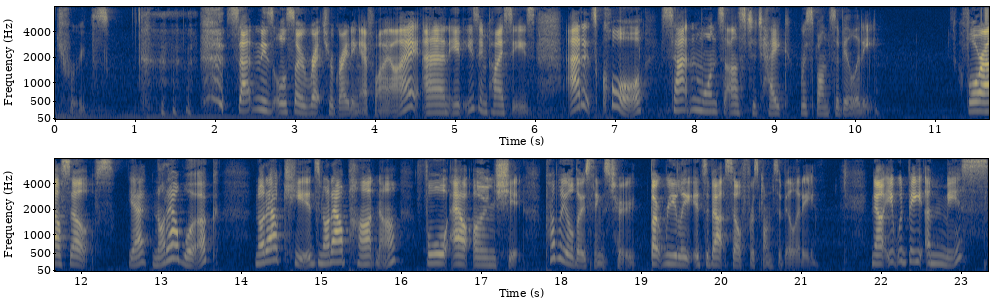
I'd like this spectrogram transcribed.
truths. Saturn is also retrograding, FYI, and it is in Pisces. At its core, Saturn wants us to take responsibility for ourselves. Yeah, not our work, not our kids, not our partner, for our own shit. Probably all those things too, but really it's about self responsibility. Now, it would be amiss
